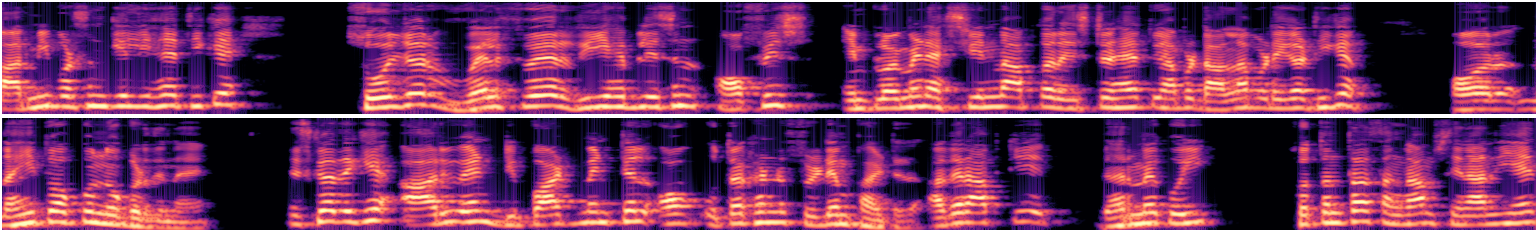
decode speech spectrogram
आर्मी पर्सन के लिए है, ठीक है? Soldier welfare rehabilitation office employment exchange में आपका रजिस्टर है तो यहाँ पर डालना पड़ेगा, ठीक है? और नहीं तो आपको नो कर देना है। इसका देखिए are you and departmental of Uttarakhand freedom fighter अगर आपके घर में कोई स्वतंत्रता संग्राम सेनानी है।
